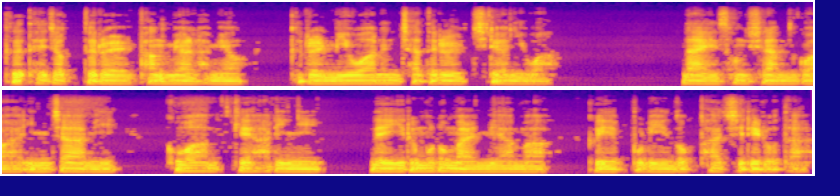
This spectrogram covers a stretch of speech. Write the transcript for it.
그 대적들을 박멸하며 그를 미워하는 자들을 치려니와 나의 성실함과 인자함이 그와 함께 하리니 내 이름으로 말미암아 그의 뿔이 높아지리로다.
